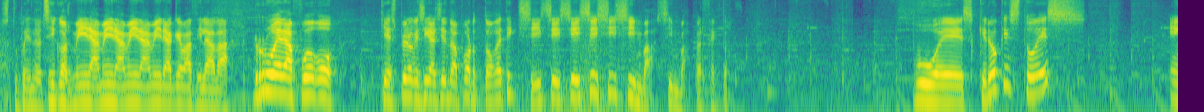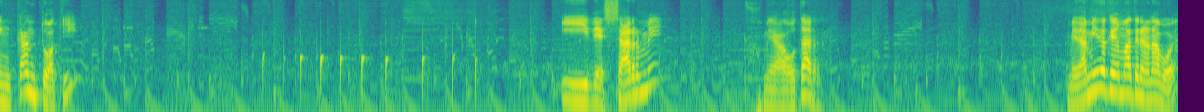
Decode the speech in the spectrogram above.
Estupendo, chicos. Mira, mira, mira, mira qué vacilada. Rueda fuego. Que espero que siga siendo a por Togetic. Sí, sí, sí, sí, sí, Simba. Simba, perfecto. Pues creo que esto es... Encanto aquí. Y desarme. me va a agotar. Me da miedo que me maten a Nabo, ¿eh?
